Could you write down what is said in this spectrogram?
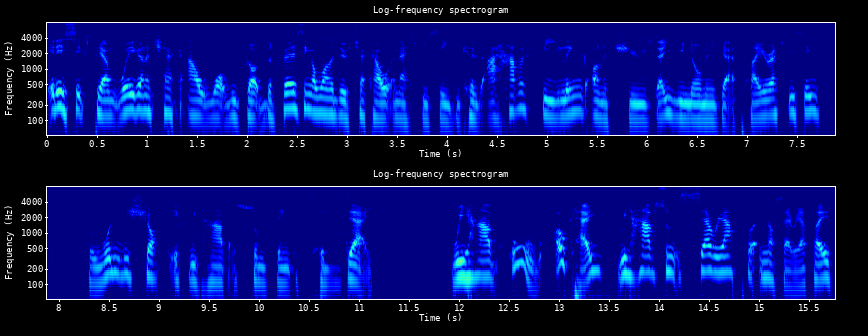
it is 6pm. We're going to check out what we've got. The first thing I want to do is check out an SBC because I have a feeling on a Tuesday we normally get a player SBC. So wouldn't be shocked if we have something today. We have, oh, okay, we have some Serie A, not Serie A players,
